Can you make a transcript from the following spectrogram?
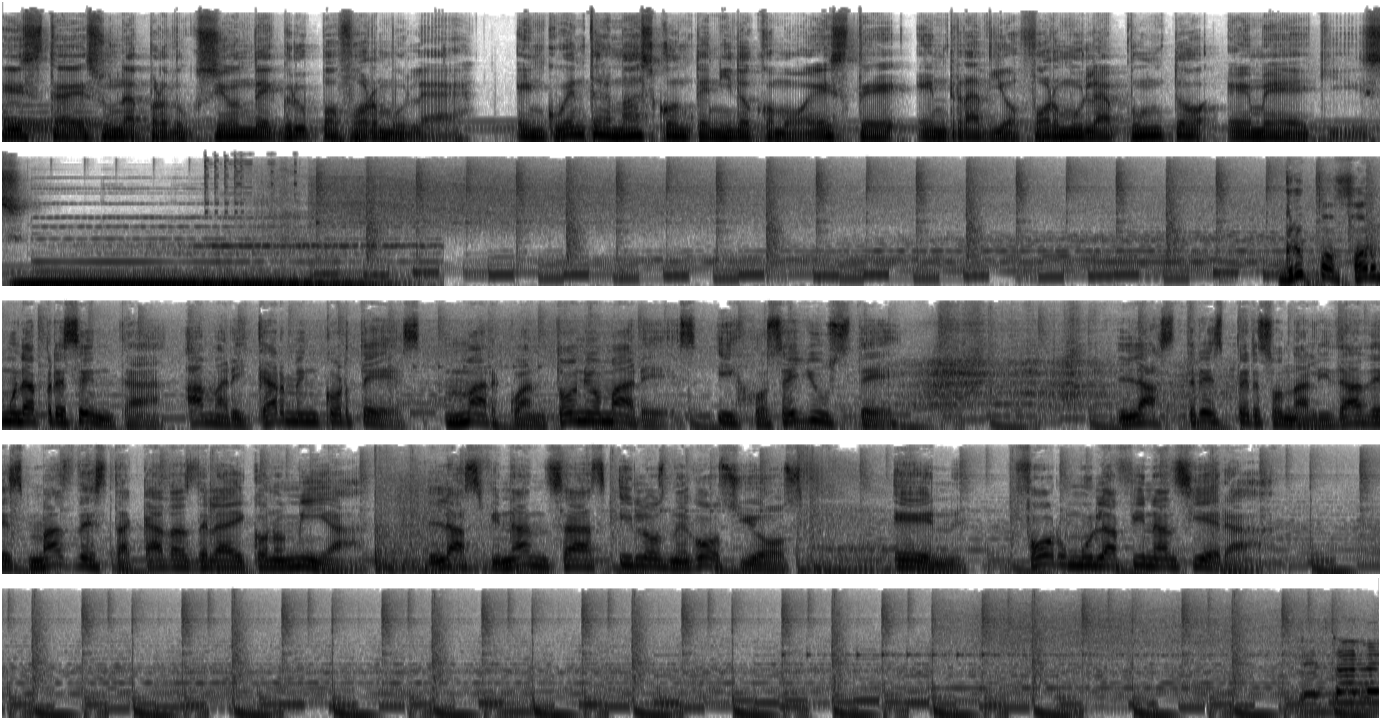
Esta es una producción de Grupo Fórmula. Encuentra más contenido como este en radioformula.mx. Grupo Fórmula presenta a Mari Carmen Cortés, Marco Antonio Mares y José Yuste. Las tres personalidades más destacadas de la economía, las finanzas y los negocios en Fórmula Financiera.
